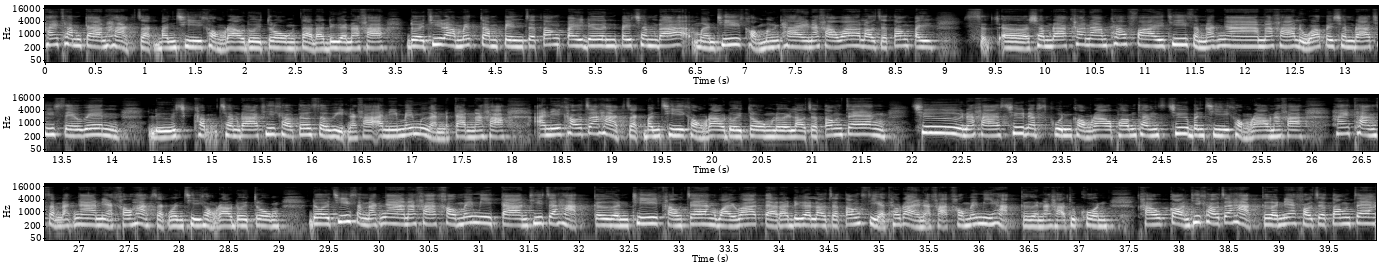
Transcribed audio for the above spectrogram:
ให้ทำการหักจากบัญชีของเราโดยตรงแต่ละเดือนนะคะ โดยที่เราไม่จำเป็นจะต้องไปเดินไปชำระเหมือนที่ของเมืองไทยนะคะ ว่าเราจะต้องไปชำระค่าน้ำค่าไฟที่สำนักงานนะคะ หรือว่าไปชำระที่เซเว่นหรือชำระที่เคาน์เตอร์เซอร์วิสนะคะ อันนี้ไม่เหมือนกันนะคะ อันนี้เขาจะหักจากบัญชีของเราโดยตรงเลย เราจะต้องแจ้งชื่อนะคะ ชื่อนามสกุลของเราพร้อมทั้งชื่อบัญชีของเรานะคะ ให้ทางสำนักงานเนี่ยเขาหักจากบัญชีของเราโดยตรง โดยที่สำนักงานนะคะ เขาไม่มีการที่จะหักเกินที่เขาแจ้งไว้ว่า แต่ละเดือนเราจะต้องเสียเท่าไหร่นะคะ เขาไม่มีหักเกินนะคะ ทุกคนเขาก่อนที่เขาจะหักเกินเนี่ยเขาจะต้องแจ้ง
